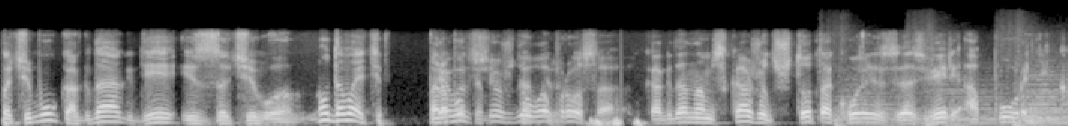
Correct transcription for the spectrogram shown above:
Почему, когда, где, из-за чего? Ну, давайте Поработаем. Я вот все жду вопроса, когда нам скажут, что такое за зверь-опорник.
